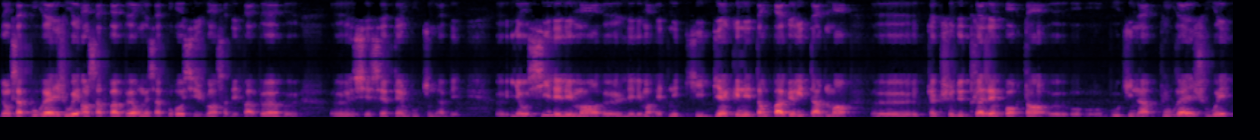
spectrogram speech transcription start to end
Donc ça pourrait jouer en sa faveur, mais ça pourrait aussi jouer en sa défaveur euh, euh, chez certains Burkinabés. il y a aussi l'élément l'élément ethnique qui, bien que n'étant pas véritablement euh, quelque chose de très important euh, au, Burkina pourrait jouer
